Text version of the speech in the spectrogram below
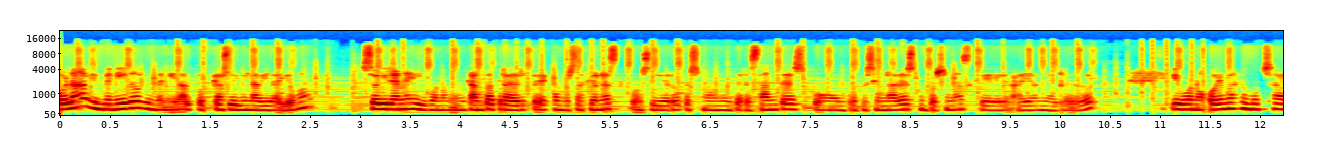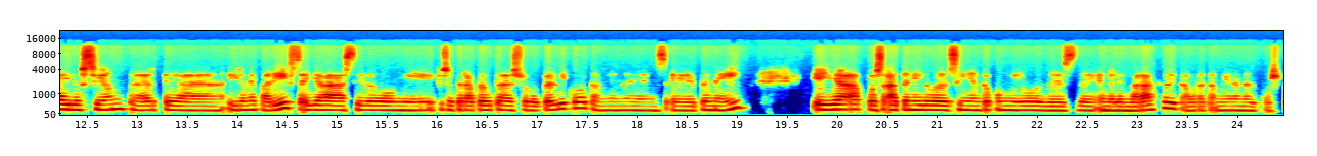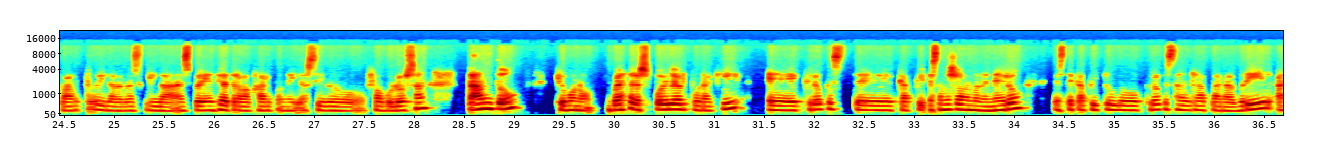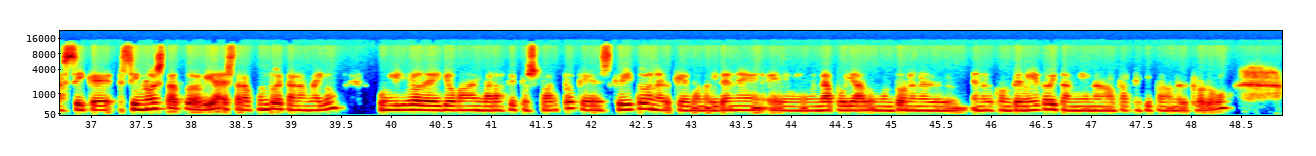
Hola, bienvenido, bienvenida al podcast Living la Vida Yoga. Soy Irene y bueno, me encanta traerte conversaciones que considero que son interesantes con profesionales, con personas que hay a mi alrededor. Y bueno, hoy me hace mucha ilusión traerte a Irene París. Ella ha sido mi fisioterapeuta de suelo pélvico, también es eh, PNI. Ella pues ha tenido el seguimiento conmigo desde en el embarazo y ahora también en el posparto y la verdad es que la experiencia de trabajar con ella ha sido fabulosa, tanto que bueno, voy a hacer spoiler por aquí, eh, creo que este capítulo, estamos hablando en enero, este capítulo creo que saldrá para abril, así que si no está todavía, estará a punto de caramelo, un libro de yoga, embarazo y posparto que he escrito en el que, bueno, Irene eh, me ha apoyado un montón en el, en el contenido y también ha participado en el prólogo.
